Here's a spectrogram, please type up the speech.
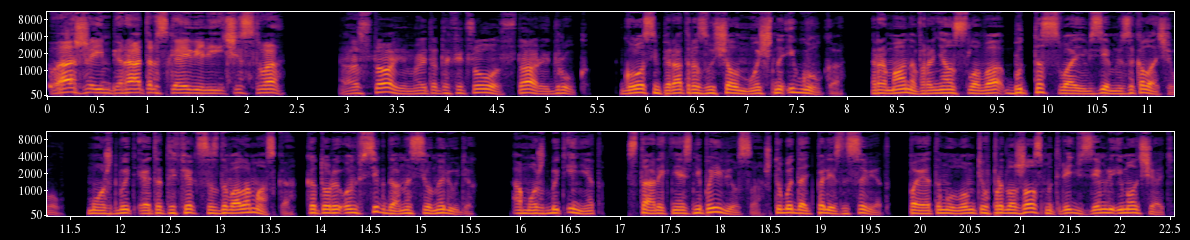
«Ваше императорское величество!» «Оставим этот официоз, старый друг!» Голос императора звучал мощно и гулко. Романов ронял слова, будто сваи в землю заколачивал. Может быть, этот эффект создавала маска, которую он всегда носил на людях. А может быть и нет. Старый князь не появился, чтобы дать полезный совет, поэтому Ломтев продолжал смотреть в землю и молчать.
